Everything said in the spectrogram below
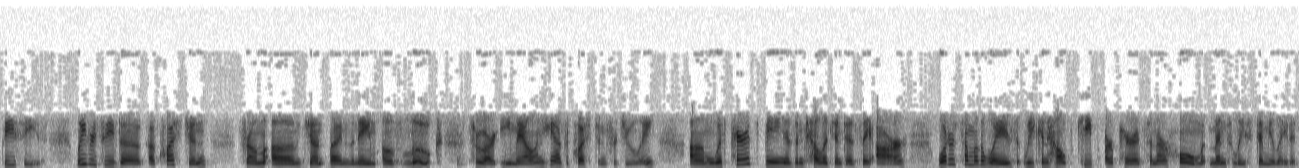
species. We received a, a question from a gent by the name of Luke through our email, and he has a question for Julie. Um, with parrots being as intelligent as they are, what are some of the ways that we can help keep our parents in our home mentally stimulated?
